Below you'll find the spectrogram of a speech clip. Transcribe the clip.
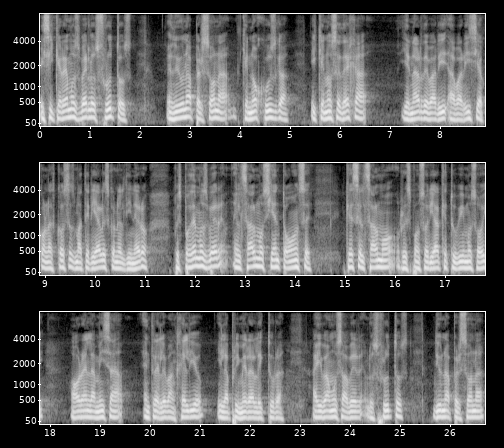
Y si queremos ver los frutos de una persona que no juzga y que no se deja llenar de avaricia con las cosas materiales, con el dinero, pues podemos ver el Salmo 111, que es el salmo responsorial que tuvimos hoy, ahora en la misa entre el Evangelio y la primera lectura. Ahí vamos a ver los frutos de una persona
